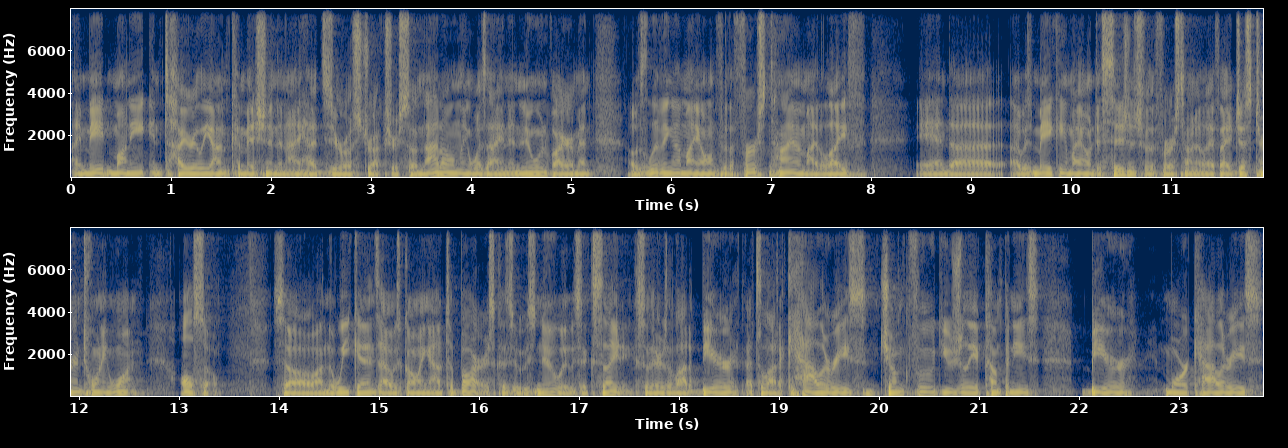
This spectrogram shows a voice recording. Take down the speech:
I made money entirely on commission and I had zero structure. So not only was I in a new environment, I was living on my own for the first time in my life. And uh, I was making my own decisions for the first time in my life. I had just turned 21 also. So on the weekends, I was going out to bars because it was new, it was exciting. So there's a lot of beer, that's a lot of calories. Junk food usually accompanies beer more calories.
